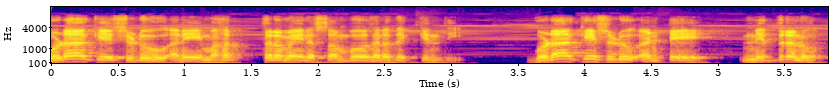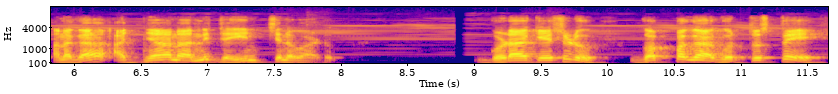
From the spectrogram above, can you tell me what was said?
గుడాకేశుడు అనే మహత్తరమైన సంబోధన దక్కింది. గుడాకేశుడు అంటే నిద్రను అనగా అజ్ఞానాన్ని జయించినవాడు. గుడాకేశుడు గొప్పగా గుర్తుస్తే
